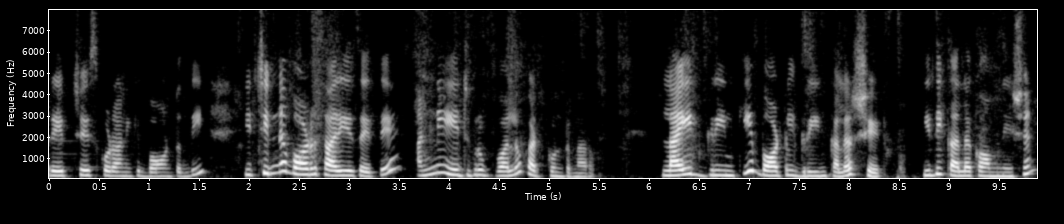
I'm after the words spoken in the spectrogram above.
డ్రేప్ చేసుకోవడానికి బాగుంటుంది. ఈ చిన్న బార్డర్ సారీస్ అయితే అన్ని ఏజ్ గ్రూప్ వాళ్ళు కట్టుకుంటున్నారు. లైట్ గ్రీన్కి బాటిల్ గ్రీన్ కలర్ షేడ్. ఇది కలర్ కాంబినేషన్.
